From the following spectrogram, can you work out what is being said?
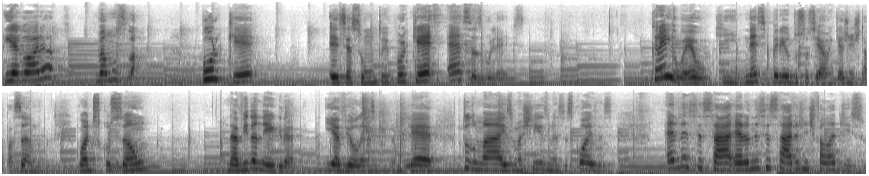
E agora, vamos lá. Por que esse assunto e por que essas mulheres? Creio eu que nesse período social em que a gente está passando, com a discussão da vida negra e a violência contra a mulher, tudo mais, machismo, essas coisas, é necessário, era necessário a gente falar disso.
